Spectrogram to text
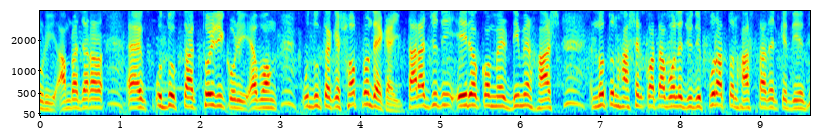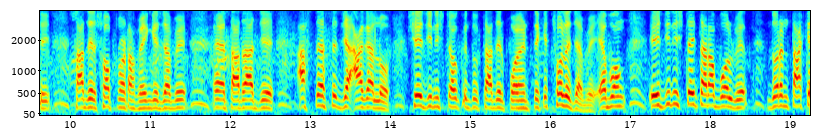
করি, আমরা যারা উদ্যোক্তা তৈরি করি এবং উদ্যোক্তাকে স্বপ্ন দেখাই। তারা যদি এই রকমের ডিমের হাঁস, নতুন হাঁসের কথা বলে যদি পুরাতন হাঁস তাদেরকে দিয়ে যায় তাদের স্বপ্নটা ভেঙে যাবে। তারা যে আস্তে আস্তে যে আগালো, সেই জিনিসটাও কিন্তু তাদের পয়েন্ট থেকে চলে যাবে। এবং এই জিনিসটাই তারা বলবে, ধরেন তাকে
